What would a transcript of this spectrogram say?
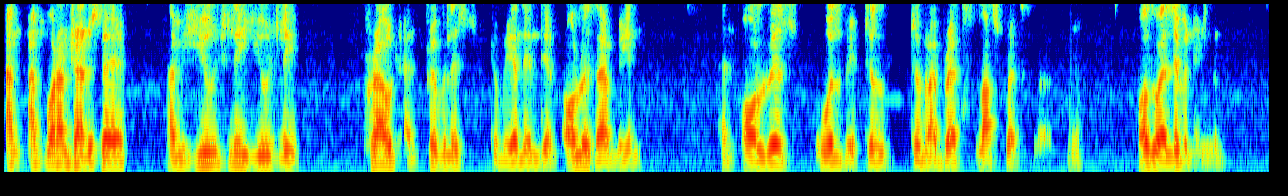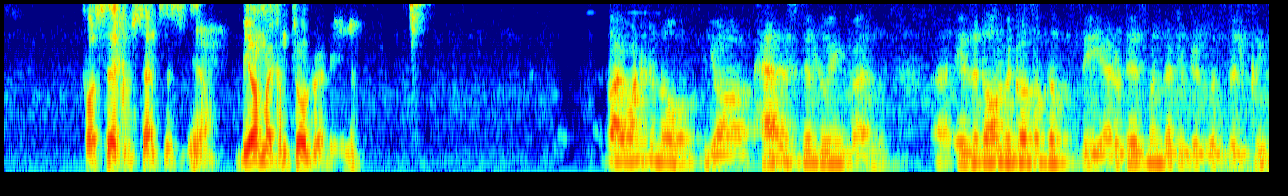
I'm, I'm, what I'm trying to say. I'm hugely, hugely proud and privileged to be an Indian. Always have been, and always will be till till my breath, last breath. Although I live in England for circumstances, you know, beyond my control, really. You know. So I wanted to know your hair is still doing well. Uh, is it all because of the the advertisement that you did with Brylcreem?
